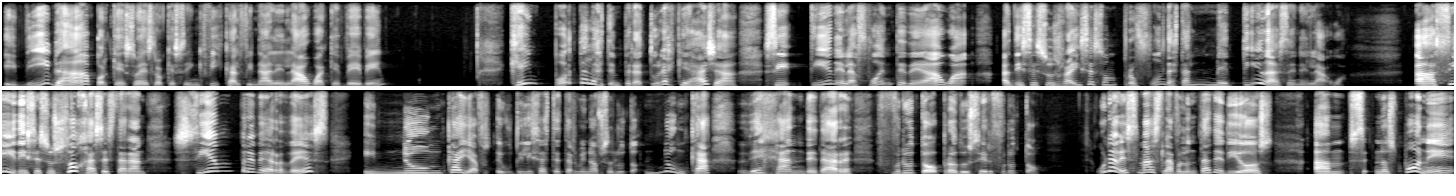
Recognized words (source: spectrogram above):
y vida, porque eso es lo que significa al final el agua que bebe, ¿qué importa las temperaturas que haya? Si tiene la fuente de agua, ah, dice sus raíces son profundas, están metidas en el agua. Así, dice, sus hojas estarán siempre verdes y nunca, y utiliza este término absoluto, nunca dejan de dar fruto, producir fruto. Una vez más, la voluntad de Dios nos pone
